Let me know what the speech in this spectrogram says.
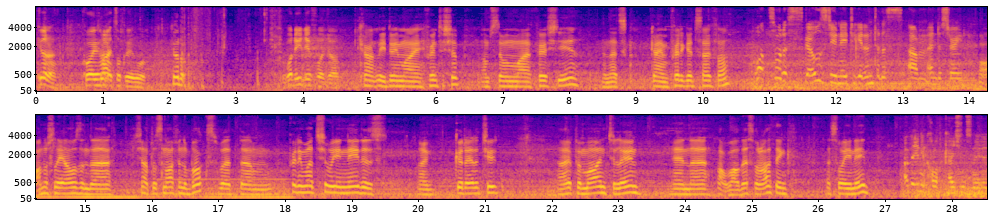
Kia ora. Ko i hae toku ingoa. Kia ora. What do you do for a job? Currently doing my apprenticeship. I'm still in my first year, and that's going pretty good so far. What sort of skills do you need to get into this um, industry? Well, honestly, I wasn't the sharpest knife in the box, but um, pretty much all you need is a good attitude, an open mind to learn, and uh, oh well, that's what I think. That's all you need. Are there any qualifications needed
